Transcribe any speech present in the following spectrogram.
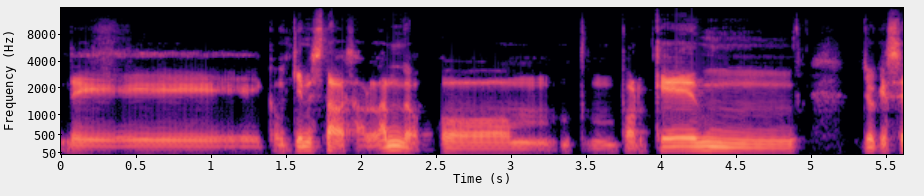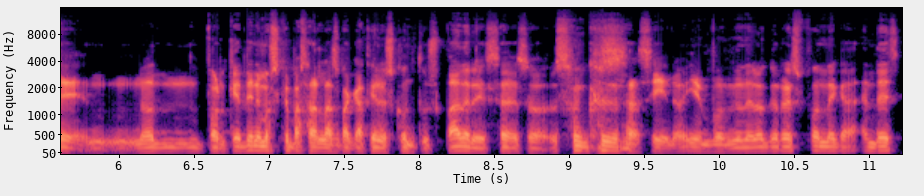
de con quién estabas hablando o mm, por qué, mm, yo qué sé, no, por qué tenemos que pasar las vacaciones con tus padres, son cosas así, ¿no? Y en función de lo que responde cada... Entonces,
